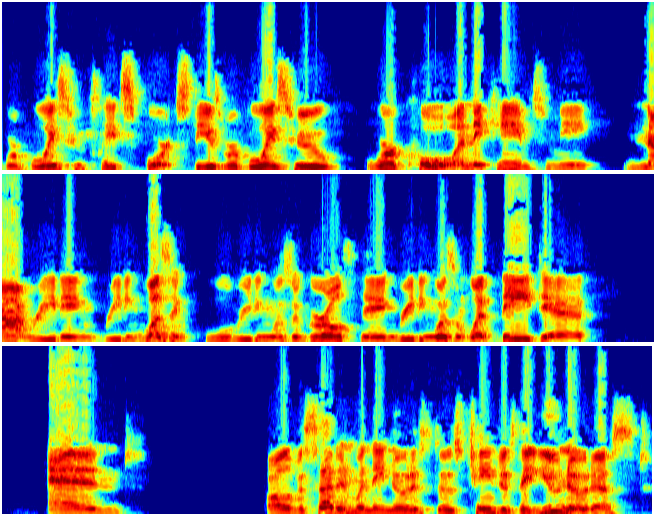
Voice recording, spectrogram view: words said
were boys who played sports. These were boys who were cool and they came to me not reading, reading wasn't cool, reading was a girl thing, reading wasn't what they did. And all of a sudden, when they noticed those changes that you noticed,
